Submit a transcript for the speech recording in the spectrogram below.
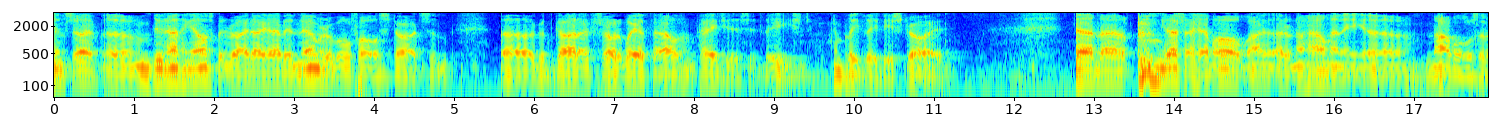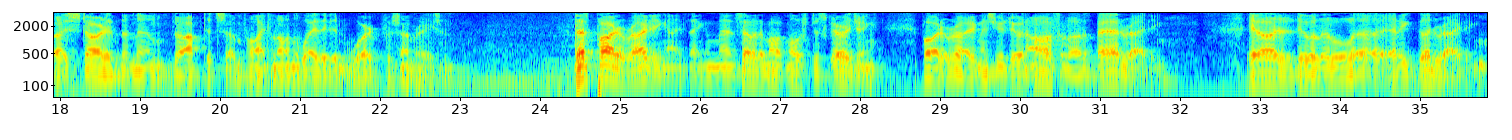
Since I um, do nothing else but write, I have innumerable false starts, and uh, good God, I've thrown away a thousand pages at least, completely destroyed. And uh, yes, I have all, I, I don't know how many uh, novels that I started and then dropped at some point along the way. They didn't work for some reason. That's part of writing, I think, and some of the mo- most discouraging part of writing is you do an awful lot of bad writing in order to do a little uh, any good writing.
